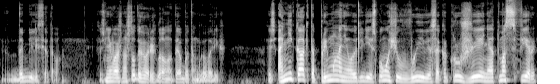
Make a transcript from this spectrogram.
добились этого. То есть неважно, что ты говоришь, главное, ты об этом говоришь. То есть они как-то приманивают людей с помощью вывесок, окружения, атмосферы.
